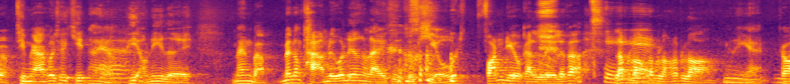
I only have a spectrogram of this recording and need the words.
แบบทีมงานก็ช่วยคิดให้อะเออพี่เอานี่เลยแม่งแบบไม่ต้องถามเลยว่าเรื่องอะไรคือคือเขียวฟอนต์เดียวกันเลยแล้วก็โอเครับรองรับรองรับรองอะไรเงี้ยก็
